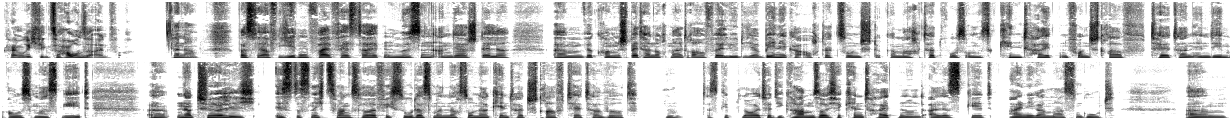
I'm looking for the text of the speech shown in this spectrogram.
keinem richtigen Zuhause einfach. Genau. Was wir auf jeden Fall festhalten müssen an der Stelle, ähm, wir kommen später nochmal drauf, weil Lydia Benecke auch dazu ein Stück gemacht hat, wo es ums Kindheiten von Straftätern in dem Ausmaß geht. Äh, natürlich ist es nicht zwangsläufig so, dass man nach so einer Kindheit Straftäter wird. Ne? Es gibt Leute, die haben solche Kindheiten und alles geht einigermaßen gut. Ähm,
